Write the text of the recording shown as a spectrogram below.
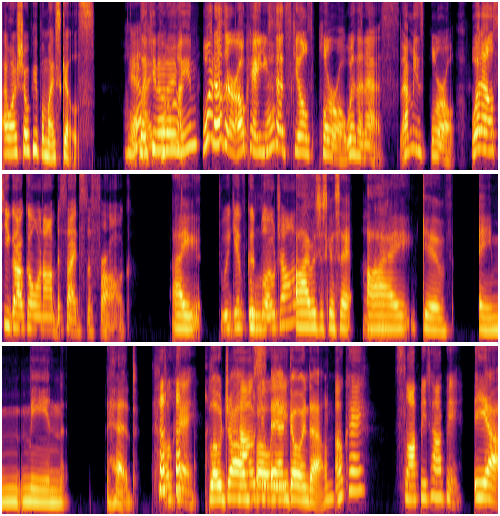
I want to show people my skills. Yeah. Like, you know what I mean? What other? Okay, you Yeah. said skills plural with an S. That means plural. What else you got going on besides the frog? I Do we give good blowjobs? I was just going to say Okay. I give a mean head. okay. Blowjobs do we- and going down. Okay. Sloppy toppy. Yeah,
